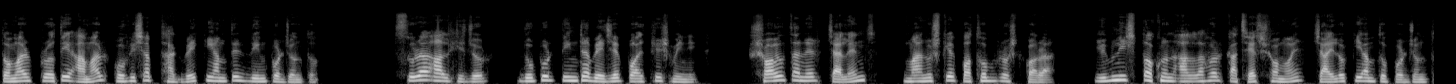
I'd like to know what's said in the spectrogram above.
তোমার প্রতি আমার অভিশাপ থাকবে কিয়ামতের দিন পর্যন্ত। সুরা আল হিজর দুপুর তিনটা বেজে পঁয়ত্রিশ মিনিট। শয়তানের চ্যালেঞ্জ মানুষকে পথভ্রষ্ট করা। ইবলিশ তখন আল্লাহর কাছে সময় চাইল কিয়ামত পর্যন্ত,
